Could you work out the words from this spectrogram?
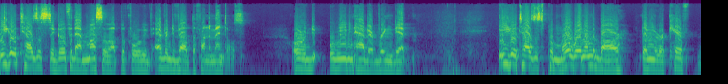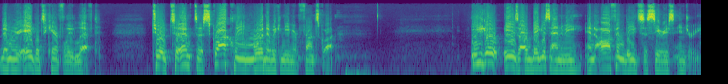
Ego tells us to go for that muscle up before we've ever developed the fundamentals, or, or we even have a ring dip. Ego tells us to put more weight on the bar than we were caref- than we were able to carefully lift, to attempt to squat clean more than we can even front squat. Ego is our biggest enemy and often leads to serious injury.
